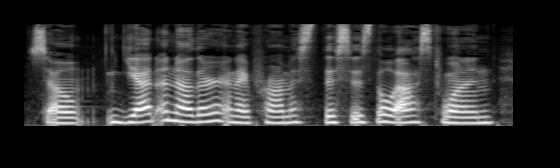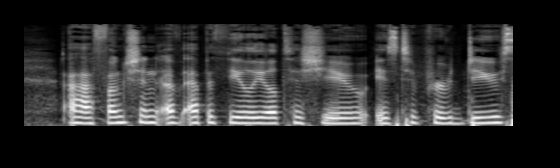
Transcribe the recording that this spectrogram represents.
So, yet another, and I promise this is the last one, uh, function of epithelial tissue is to produce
